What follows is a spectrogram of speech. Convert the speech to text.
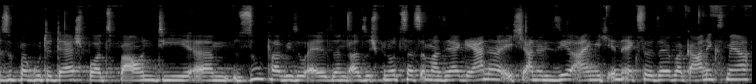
super gute Dashboards bauen, die ähm, super visuell sind. Also ich benutze das immer sehr gerne. Ich analysiere eigentlich in Excel selber gar nichts mehr.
